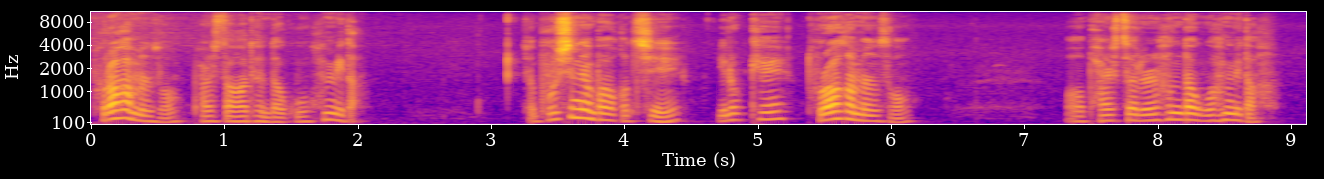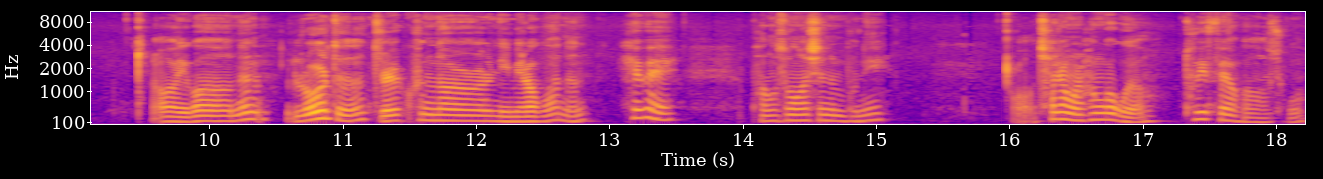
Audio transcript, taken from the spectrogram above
돌아가면서 발사가 된다고 합니다. 자 보시는 바와 같이 이렇게 돌아가면서 어, 발사를 한다고 합니다. 어, 이거는 롤드 드래쿠널님이라고 하는 해외 방송하시는 분이 어, 촬영을 한 거고요. 토이페어 가가지고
